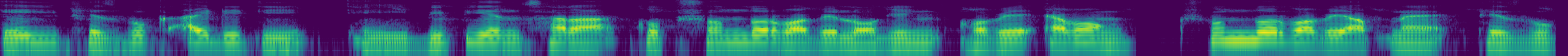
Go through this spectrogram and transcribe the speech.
এই ফেসবুক আইডিটি এই বিপিএন ছাড়া খুব সুন্দরভাবে লগ হবে এবং সুন্দরভাবে আপনি ফেসবুক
